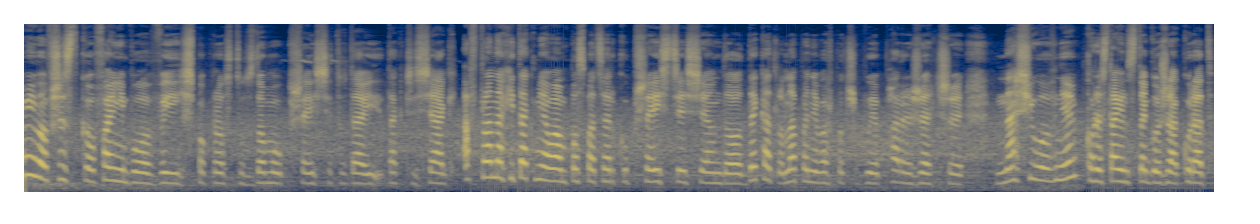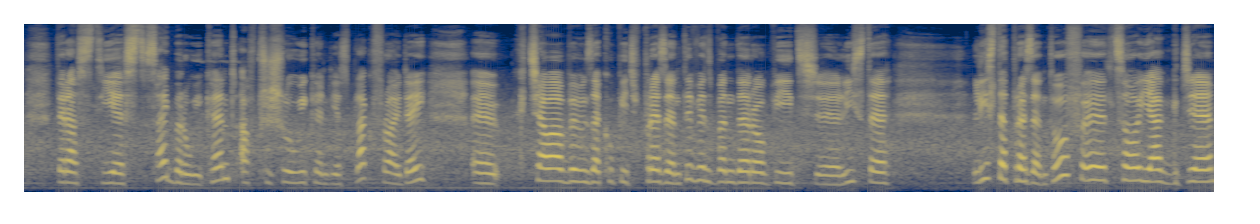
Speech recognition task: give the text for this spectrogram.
mimo wszystko fajnie było wyjść po prostu z domu, przejście tutaj tak czy siak. A w planach i tak miałam po spacerku przejście się do Decathlona, ponieważ potrzebuję parę rzeczy na siłownię. Korzystając z tego, że akurat teraz jest Cyber Weekend, a w przyszły weekend jest Black Friday, e, chciałabym zakupić prezenty, więc będę robić e, listę listę prezentów, e, co, jak, gdzie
